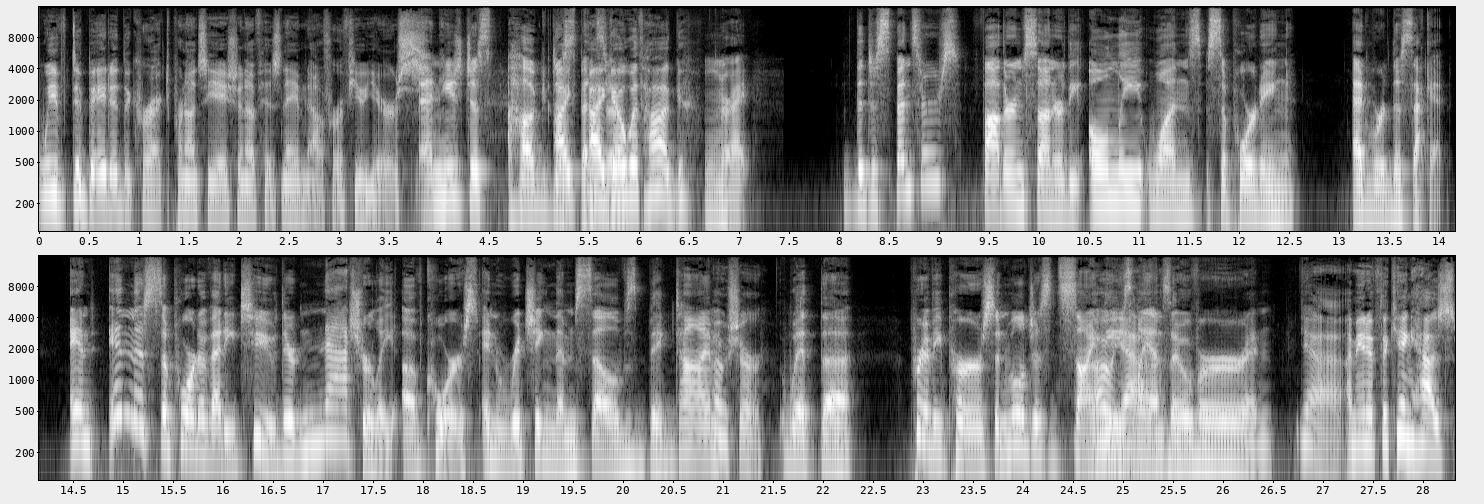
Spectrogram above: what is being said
We've debated the correct pronunciation of his name now for a few years. And he's just Hug I, Despenser. I go with Hug. All right. The Despensers, father and son, are the only ones supporting Edward II. And in this support of Eddie too, they're naturally, of course, enriching themselves big time Oh, sure. with the privy purse and we'll just sign Oh, these yeah. lands over and Yeah. I mean, if the king has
